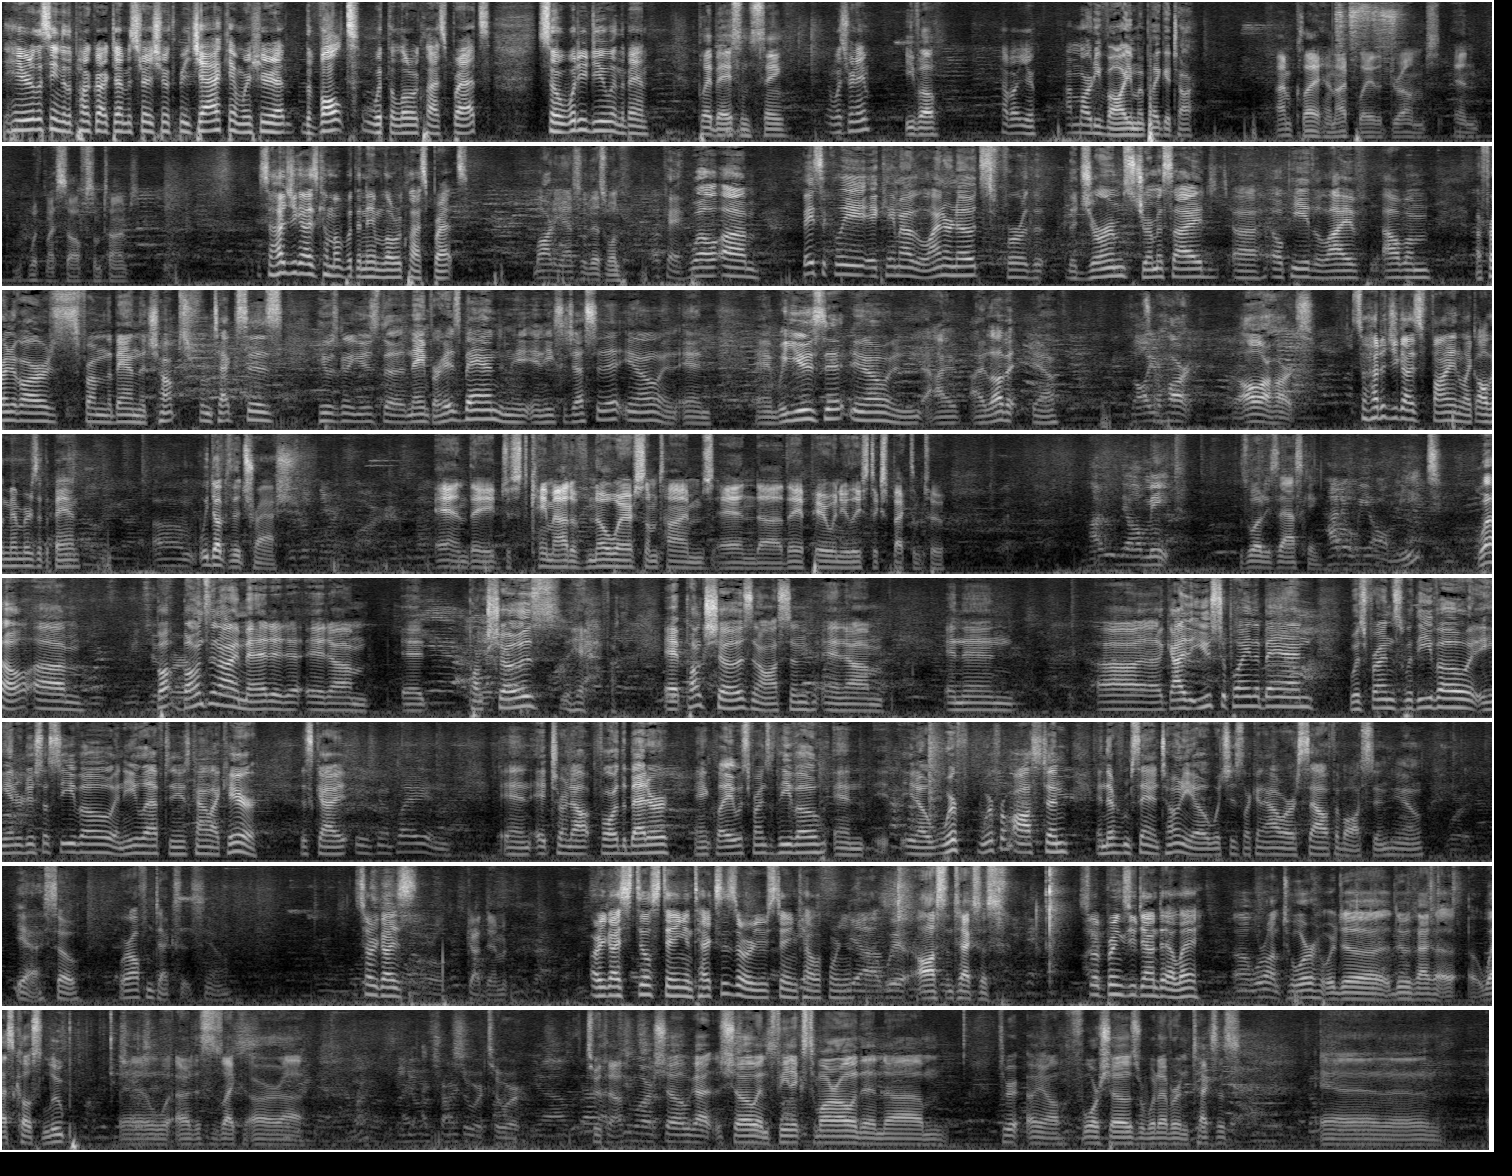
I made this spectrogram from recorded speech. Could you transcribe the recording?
Hey, you're listening to the punk rock demonstration with me, Jack, and we're here at the Vault with the lower class brats. So, what do you do in the band? Play bass and sing. And what's your name? Evo. How about you? I'm Marty Volume. I play guitar. I'm Clay, and I play the drums and with myself sometimes. So, how did you guys come up with the name Lower Class Brats? Marty, answer this one. Okay, well, um, basically, it came out of the liner notes for the, the Germs, Germicide uh, LP, the live album. A friend of ours from the band The Chumps from Texas, he was going to use the name for his band, and he, and he suggested it, you know, and, and, and we used it, you know, and I, I love it, you know. With all your heart. With all our hearts. So, how did you guys find like all the members of the band? Um, we dug through the trash. And they just came out of nowhere sometimes, and uh, they appear when you least expect them to. How did they all meet? Is what he's asking. How do we all meet? Well, um, Bo- Bones and I met at, at, um, at punk shows. Yeah, fuck. at punk shows in Austin, and um, and then uh, a guy that used to play in the band was friends with Evo. And he introduced us to Evo, and he left, and he was kind of like, "Here, this guy who's gonna play," and and it turned out for the better. And Clay was friends with Evo, and you know we're we're from Austin, and they're from San Antonio, which is like an hour south of Austin. You know, yeah. So we're all from Texas. You know. Sorry, guys. God damn it. Are you guys still staying in Texas or are you staying in California? Yeah, we're Austin, Texas. So, what brings you down to LA? Uh, we're on tour. We're uh, doing like a, a West Coast loop, and uh, this is like our uh, Sewer tour. 2000. our show. We got a show in Phoenix tomorrow, and then um, three, you know, four shows or whatever in Texas, and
